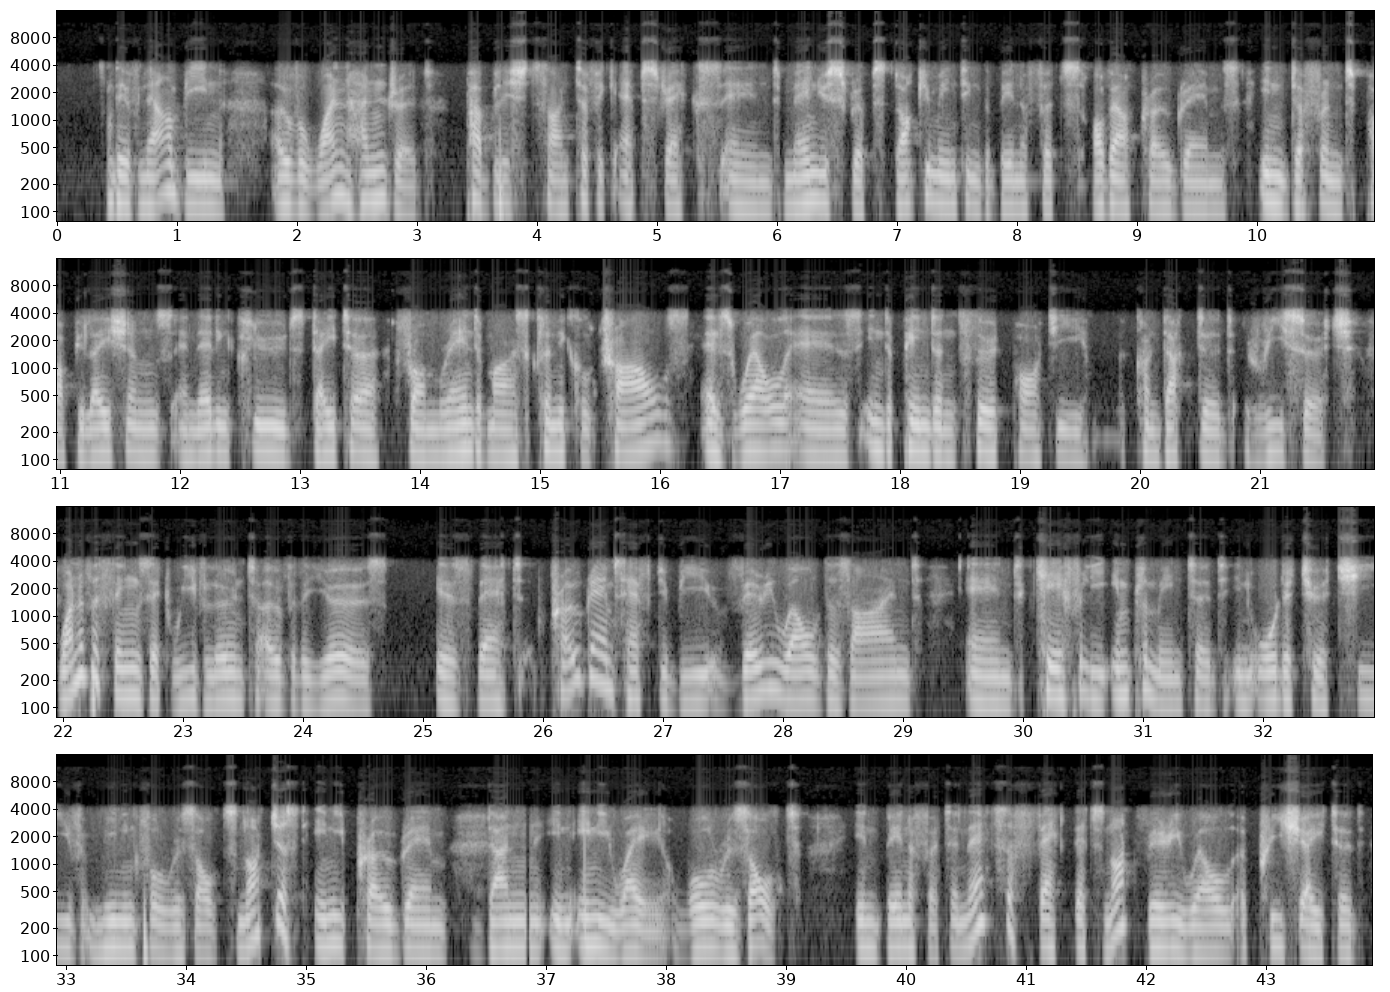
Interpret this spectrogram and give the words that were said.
there have now been over 100 published scientific abstracts and manuscripts documenting the benefits of our programs in different populations, and that includes data from randomized clinical trials as well as independent third party conducted research. One of the things that we've learned over the years is that programs have to be very well designed and carefully implemented in order to achieve meaningful results. Not just any program done in any way will result in benefit. And that's a fact that's not very well appreciated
